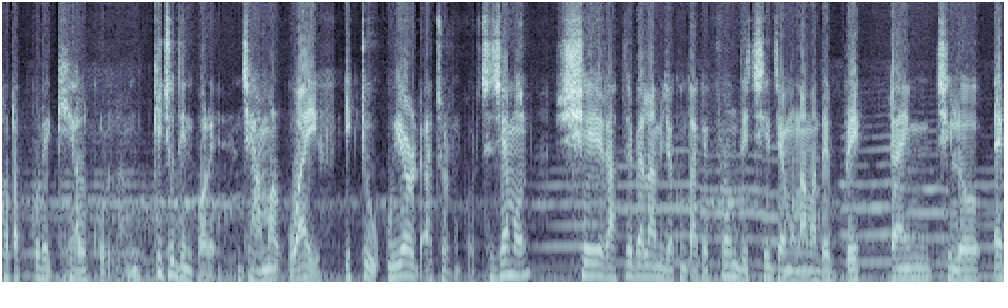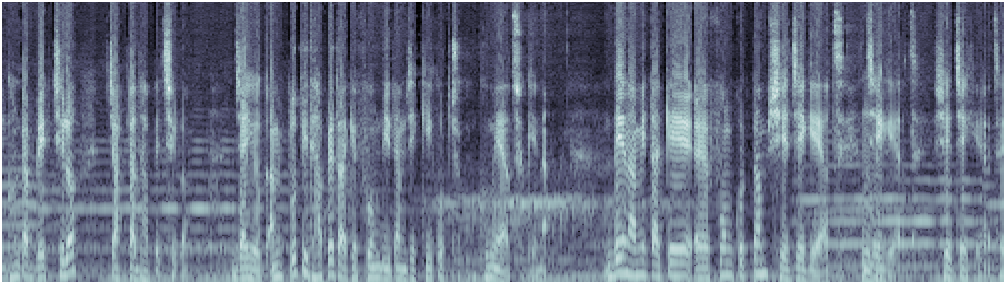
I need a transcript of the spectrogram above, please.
হঠাৎ করে খেয়াল করলাম কিছুদিন পরে যে আমার ওয়াইফ একটু উইয়ার্ড আচরণ করছে। যেমন সে রাত্রেবেলা আমি যখন তাকে ফোন দিচ্ছি যেমন আমাদের ব্রেক টাইম ছিল এক ঘণ্টা ব্রেক ছিল চারটা ধাপে ছিল। যাই হোক আমি প্রতি ধাপে তাকে ফোন দিতাম যে কি করছ? ঘুমিয়ে আছো কিনা? দেন আমি তাকে ফোন করতাম সে জেগে আছে জেগে আছে সে জেগে আছে।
